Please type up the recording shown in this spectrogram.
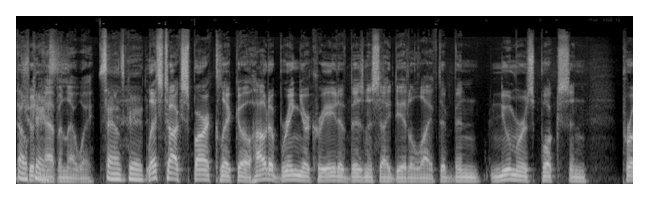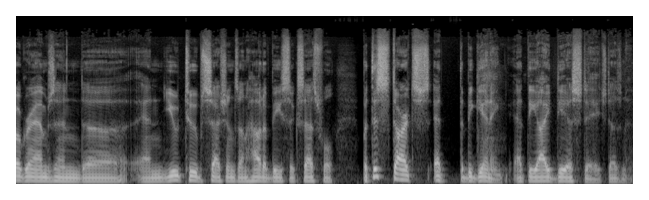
It okay. shouldn't happen that way. Sounds good. Let's talk Spark Click Go, how to bring your creative business idea to life. There have been numerous books and programs and uh, and YouTube sessions on how to be successful. But this starts at the beginning, at the idea stage, doesn't it?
